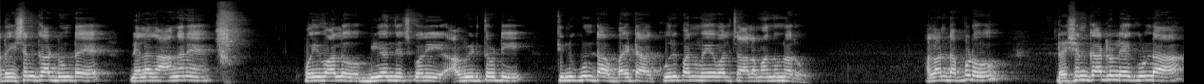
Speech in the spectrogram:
రేషన్ కార్డు ఉంటే నెల కాగానే పోయి వాళ్ళు బియ్యం తెచ్చుకొని వీటితోటి తినుకుంటా బయట కూలి పని పోయే వాళ్ళు చాలామంది ఉన్నారు. అలాంటప్పుడు రేషన్ కార్డులు లేకుండా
